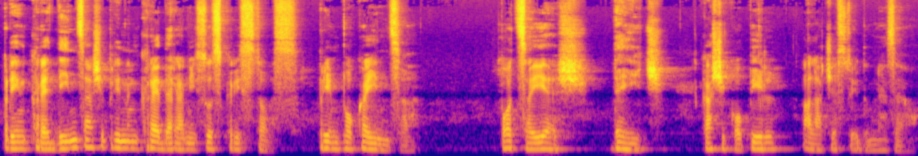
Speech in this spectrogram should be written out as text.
prin credința și prin încrederea în Isus Hristos, prin pocăință, poți să ieși de aici ca și copil al acestui Dumnezeu.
